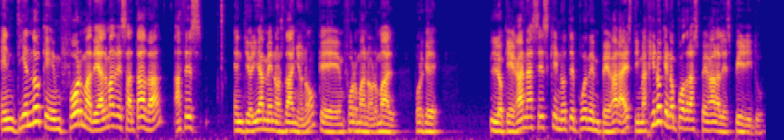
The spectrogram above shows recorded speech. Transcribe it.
Entiendo que en forma de alma desatada haces, en teoría, menos daño, ¿no? Que en forma normal. Porque lo que ganas es que no te pueden pegar a esto. Imagino que no podrás pegar al espíritu.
